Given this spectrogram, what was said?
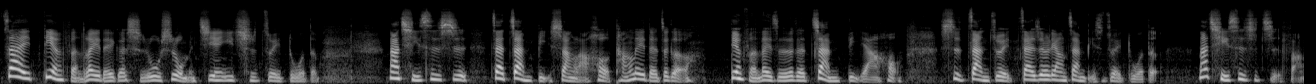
在淀粉类的一个食物是我们建议吃最多的，那其次是在占比上，然后糖类的这个。淀粉类的这个占比啊，吼是占最在热量占比是最多的。那其次是脂肪，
